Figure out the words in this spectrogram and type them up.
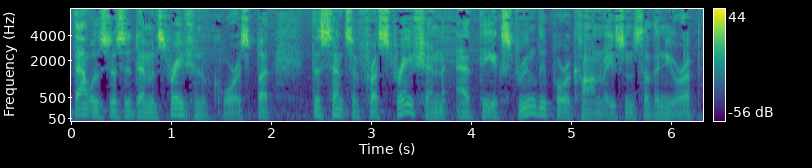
That was just a demonstration, of course, but the sense of frustration at the extremely poor economies in southern Europe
